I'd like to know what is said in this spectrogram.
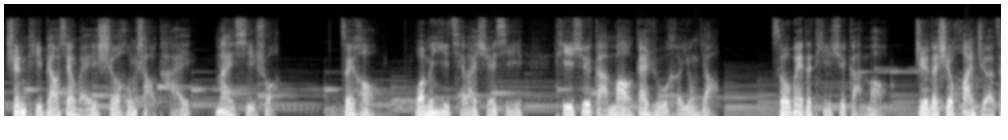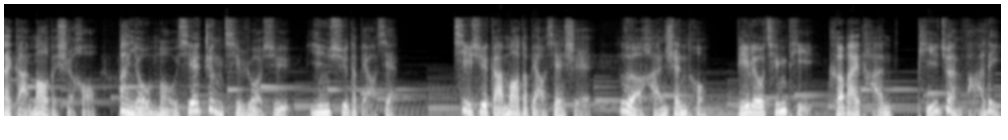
身体表现为舌红少苔、脉细数。最后，我们一起来学习体虚感冒该如何用药。所谓的体虚感冒，指的是患者在感冒的时候伴有某些正气弱虚、阴虚的表现。气虚感冒的表现是恶寒身痛、鼻流清涕、咳白痰、疲倦乏力、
